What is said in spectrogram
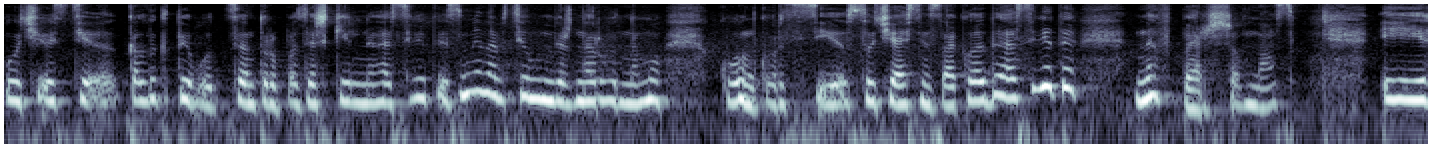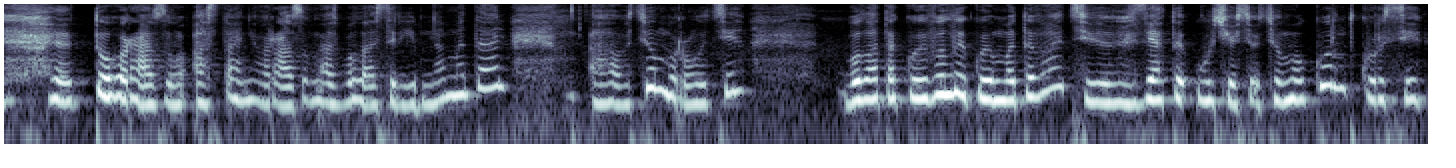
Участь колективу Центру позашкільної освіти зміна в цьому міжнародному конкурсі сучасні заклади освіти не вперше в нас. І е, того разу, останнього разу, в нас була срібна медаль, а в цьому році. Була такою великою мотивацією взяти участь у цьому конкурсі,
